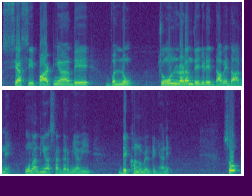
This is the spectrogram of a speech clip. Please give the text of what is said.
ਸਿਆਸੀ ਪਾਰਟੀਆਂ ਦੇ ਵੱਲੋਂ ਚੋਣ ਲੜਨ ਦੇ ਜਿਹੜੇ ਦਾਅਵੇਦਾਰ ਨੇ, ਉਹਨਾਂ ਦੀਆਂ ਸਰਗਰਮੀਆਂ ਵੀ ਦੇਖਣ ਨੂੰ ਮਿਲ ਰਹੀਆਂ ਨੇ। ਸੋ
